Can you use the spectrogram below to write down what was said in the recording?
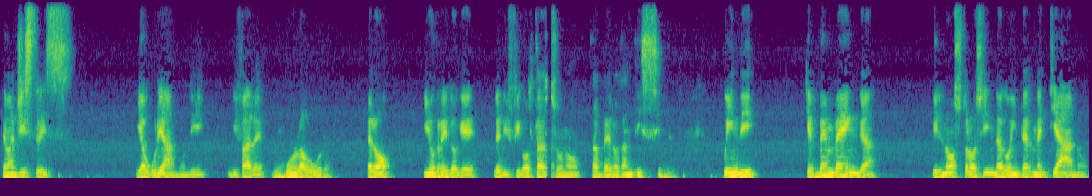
De Magistris gli auguriamo di, di fare un buon lavoro, però io credo che le difficoltà sono davvero tantissime. Quindi che ben venga il nostro sindaco internettiano,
